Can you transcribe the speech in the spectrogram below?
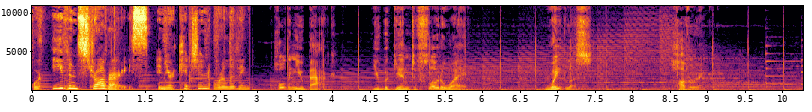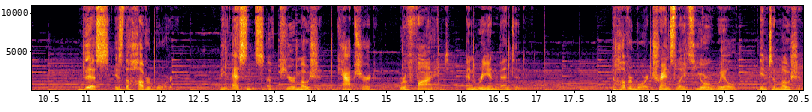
or even strawberries in your kitchen or living room. Holding you back, you begin to float away. Weightless. Hovering. This is the hoverboard, the essence of pure motion, captured, refined, and reinvented. The hoverboard translates your will into motion.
